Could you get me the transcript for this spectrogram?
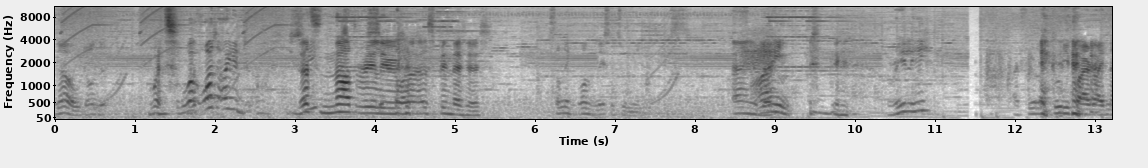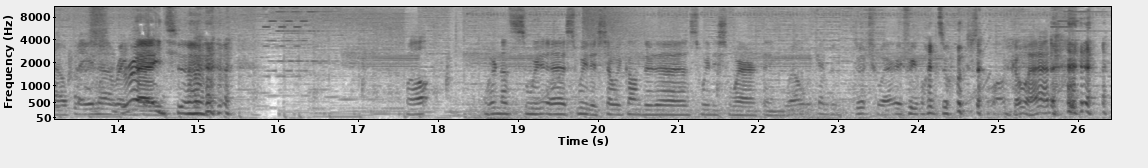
No, don't do. What's What? What are you doing? That's not really what a spin dash is. Sonic won't listen to me. Fine. really? I feel like PewDiePie right now playing a uh, Great! well, we're not Swe- uh, Swedish, so we can't do the Swedish swear thing. Well, we can do Dutch swear if we want to. So. Well, go ahead.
